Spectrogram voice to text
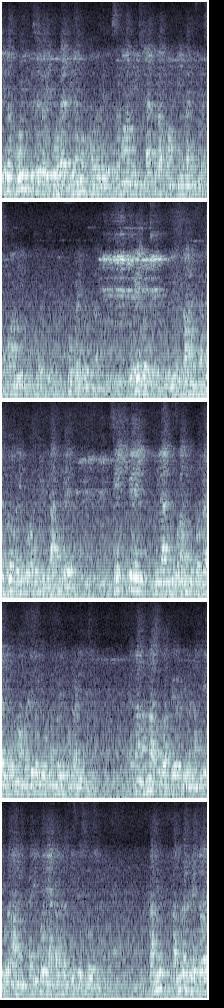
ஏதோ கோயிலுக்கு செல்வதை போல தினமும் அவரது சமாதியில் ஸ்டாச்சர் ஆஃப் ஆன் என்ற சமாதியில் அவருக்கு பூக்களை கொடுக்கிறார். ஒரே பட்சம் ஒரு எழுத்தாளனுக்காக இவ்வளோ மதிப்பு உலகத்தில் யாருக்கும் கிடையாது. ஷேக்ஸ்பியரை இங்கிலாந்து உலகமும் கொண்டாடியளவு நாம் வள்ளுவரையோ கம்பரையோ கொண்டாடி இருக்கிறோம் அதுதான் அண்ணா சொல்வார் பேரறிஞர். நான் இதை கூட நான் கலிபோர்னியா கழகத்தில் பேசும்போது சொன்னேன். தமிழ் தமிழர்களை தவிர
